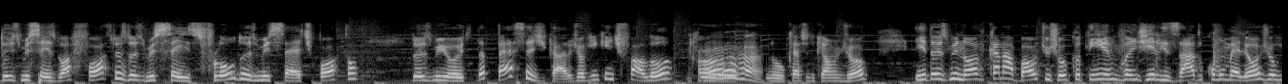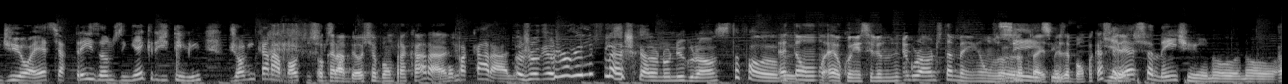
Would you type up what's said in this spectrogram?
2006 Dwarf Fortress, 2006 Flow, 2007 Portal, 2008 The Passage, cara, o joguinho que a gente falou no, no cast do que é um jogo. E 2009 Canabout, o jogo que eu tenho evangelizado como o melhor jogo de iOS há três anos, ninguém acredita em mim. Joga em Canabout, O Canabelt é bom pra é caralho. bom pra caralho. Eu joguei, eu joguei ele Flash, cara, no Newgrounds, você tá falando. É, Então, é, eu conheci ele no Newground também, há uns anos Sim, atrás, sim. mas é bom pra E cacete. ele é excelente no. no É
